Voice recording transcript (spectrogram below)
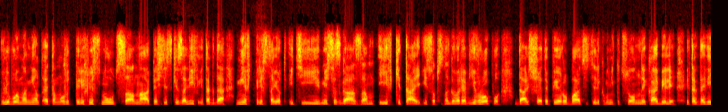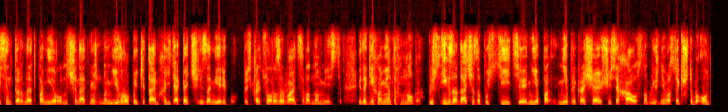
в любой момент это может перехлестнуться на Персидский залив, и тогда нефть перестает идти вместе с газом и в Китай, и, собственно говоря, в Европу. Дальше это перерубаются телекоммуникационные кабели, и тогда весь интернет по миру начинает между нами Европой и Китаем ходить опять через Америку. То есть кольцо разрывается в одном месте. И таких моментов много. Плюс их задача запустить не, не прекращающийся хаос на Ближнем Востоке, чтобы он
